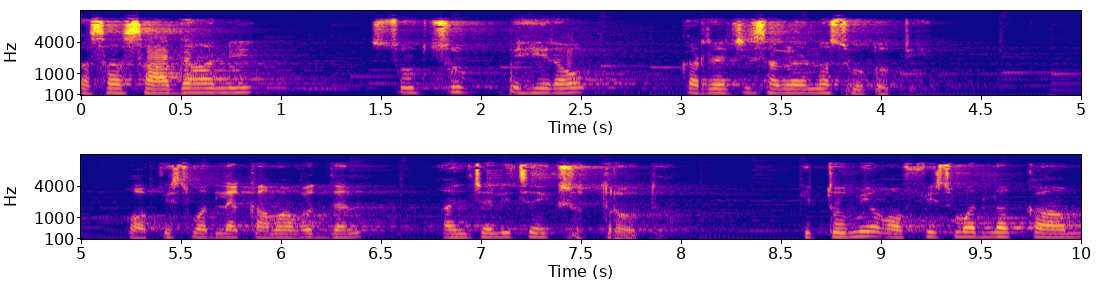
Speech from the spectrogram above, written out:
असा साधा आणि सुटसूट पेहराव करण्याची सगळ्यांना सूट होती. ऑफिसमधल्या कामाबद्दल अंजलीचं एक सूत्र होतं की तुम्ही ऑफिसमधलं काम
